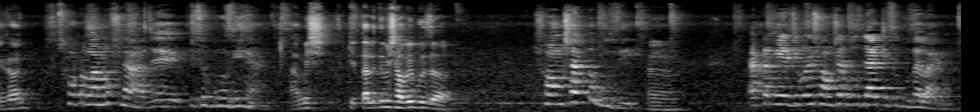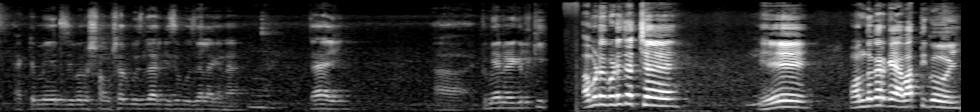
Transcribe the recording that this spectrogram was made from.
এখন? ছোট মানুষ না যে কিছু বুঝি না। আমি কি- তাহলে তুমি সবই বুঝো? সংসার তো বুঝি। হ্যাঁ। একটা মেয়ের জীবনে সংসার বুঝলে আর কিছু বুঝা লাগে না। একটা মেয়ের জীবনে সংসার বুঝলে আর কিছু বোঝা লাগে না। তাই? তুমি আর এগুলো কি আমরা কোটে যাচ্ছে? হে অন্ধকার কে আবাত্তি কই?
